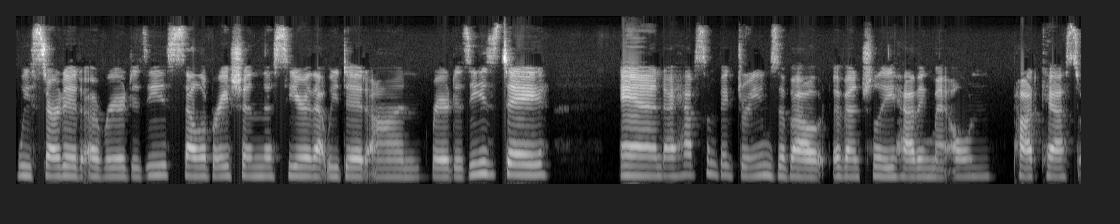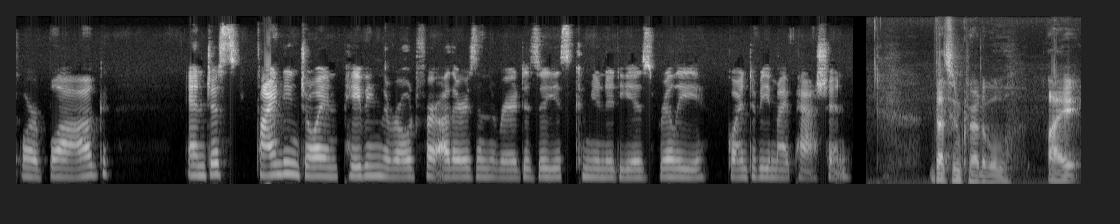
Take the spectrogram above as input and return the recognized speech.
we started a rare disease celebration this year that we did on Rare Disease Day. And I have some big dreams about eventually having my own podcast or blog and just finding joy and paving the road for others in the rare disease community is really going to be my passion. That's incredible. I,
